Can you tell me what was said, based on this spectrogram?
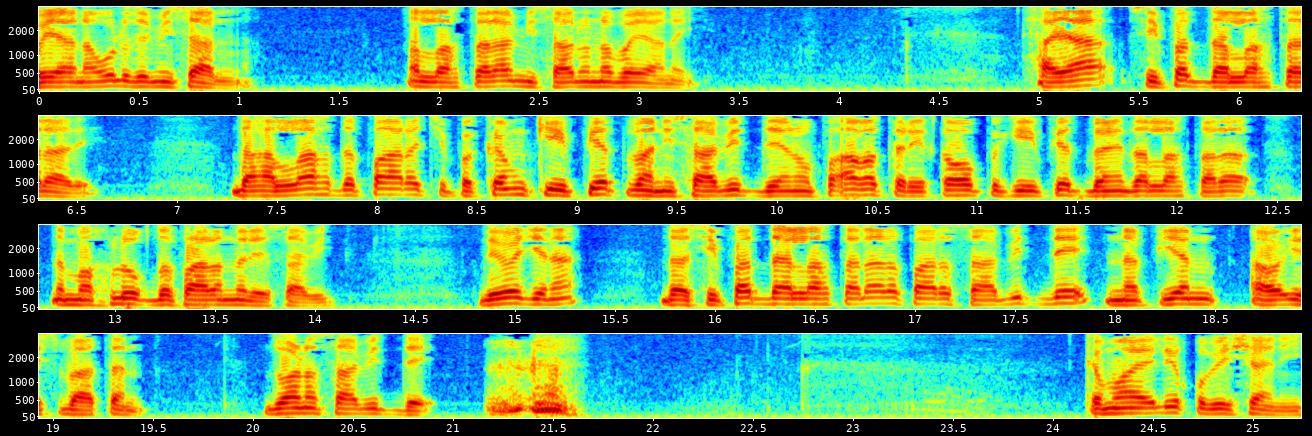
بیانولو د مثال نه الله تعالی مثالونه بیانوي حیا صفت د الله تعالی دی د الله د پاره چې په کم کیفیت باندې ثابت دی نو په هغه طریقه او په کیفیت باندې د الله تعالی د مخلوق د پاره نه ثابت دیو جنا د صفت د الله تعالی لپاره ثابت دی نفین او اثباتن دوه ثابت دی کما یلیق بشانی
